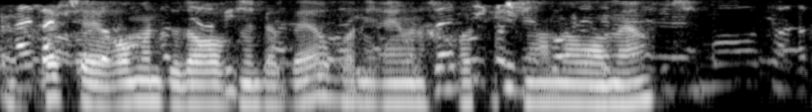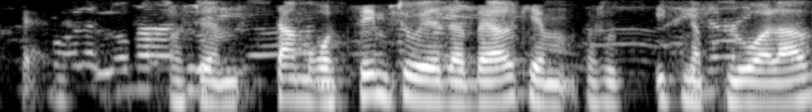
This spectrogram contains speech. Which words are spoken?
אני חושבת שרומן זדורוב מדבר, בואו נראה אם אנחנו יכולים לשמוע מה הוא אומר. או שהם סתם רוצים שהוא ידבר כי הם פשוט התנפלו עליו.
